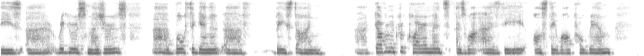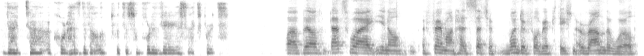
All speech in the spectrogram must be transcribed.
these uh, rigorous measures, uh, both again uh, based on uh, government requirements as well as the All Stay Well program that uh, Accor has developed with the support of various experts. Well, Bill, that's why, you know, Fairmont has such a wonderful reputation around the world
